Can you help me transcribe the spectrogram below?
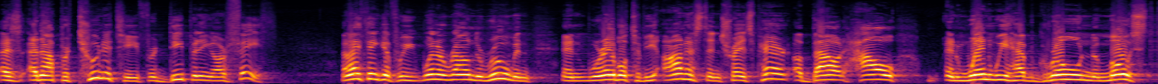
as an opportunity for deepening our faith. And I think if we went around the room and, and were able to be honest and transparent about how and when we have grown the most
